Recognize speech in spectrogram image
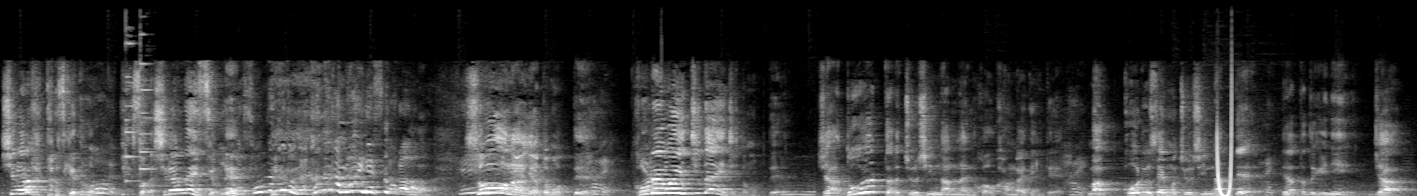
知らなかったんですけど、はい。それ知らないですよね。そんなことなかなかないですから。そうなんやと思って、はい。これは一大事と思って、うん。じゃあどうやったら中止にならないのかを考えてきて、はい。まあ交流戦も中止になって、い。ってなった時にじゃあ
